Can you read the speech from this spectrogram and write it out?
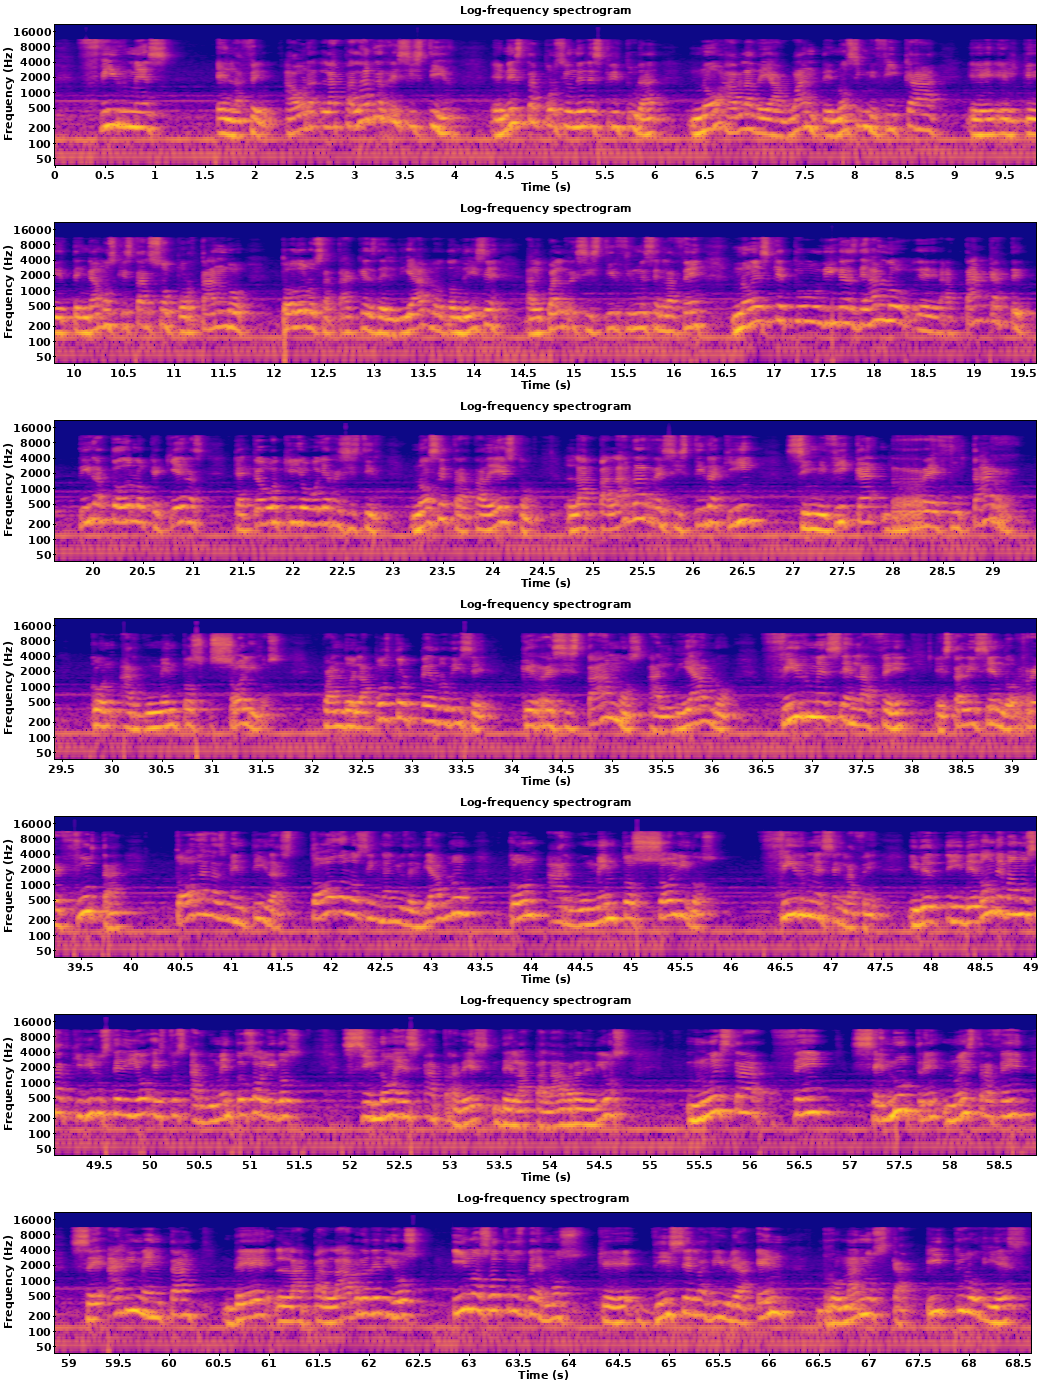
firmes en la fe. Ahora, la palabra resistir en esta porción de la escritura no habla de aguante, no significa eh, el que tengamos que estar soportando todos los ataques del diablo, donde dice al cual resistir firmes en la fe. No es que tú digas, diablo, eh, atácate, tira todo lo que quieras, que acabo aquí yo voy a resistir. No se trata de esto. La palabra resistir aquí significa refutar con argumentos sólidos. Cuando el apóstol Pedro dice que resistamos al diablo firmes en la fe, está diciendo, refuta todas las mentiras, todos los engaños del diablo con argumentos sólidos, firmes en la fe. ¿Y de, dónde vamos a adquirir usted y yo estos argumentos sólidos si no es a través de la palabra de Dios? Nuestra fe se nutre, nuestra fe se alimenta de la palabra de Dios y nosotros vemos que dice la Biblia en Romanos capítulo 10,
